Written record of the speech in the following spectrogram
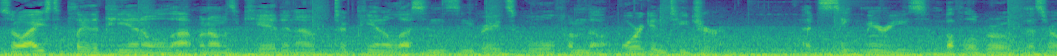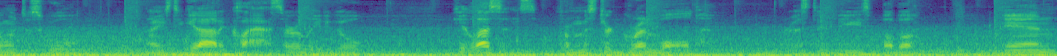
So I used to play the piano a lot when I was a kid, and I took piano lessons in grade school from the organ teacher at St. Mary's, in Buffalo Grove. That's where I went to school. I used to get out of class early to go get lessons from Mr. Grenwald. Rest in peace, Bubba. And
